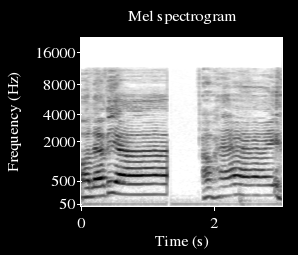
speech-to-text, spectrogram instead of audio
Olivia! Oh hey!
